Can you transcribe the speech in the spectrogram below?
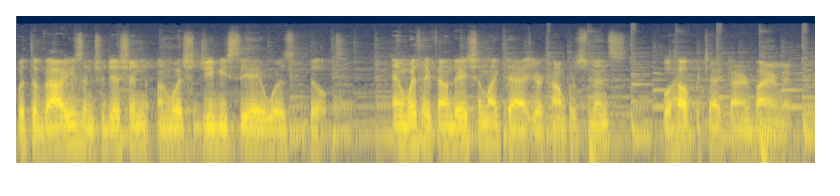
with the values and tradition on which GBCA was built. And with a foundation like that, your accomplishments will help protect our environment.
